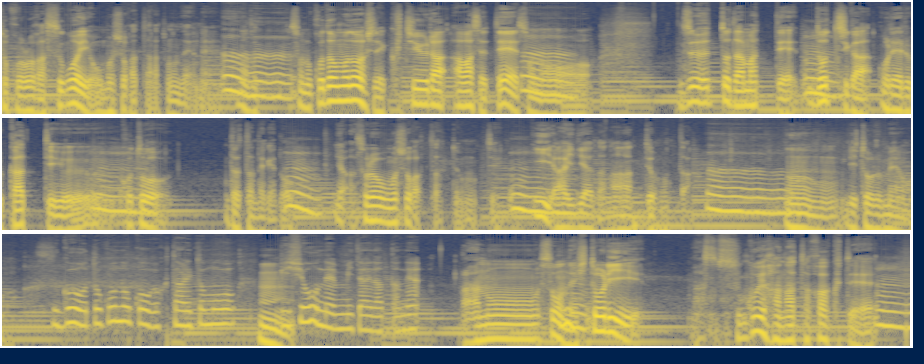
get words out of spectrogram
ところがすごい面白かったなと思うんだよね。うんうんうん。その子供同士で口裏合わせてその、ずーっと黙ってうん。どっちが折れるかっていうことだったんだけど、うん。いやそれは面白かったって思って、うん。いいアイディアだなって思った、うんうんううん。んリトルメンは、すごい男の子が二人ともうん。美少年みたいだったね。あのーそううん。ね一、人あすごい鼻高くて、うん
